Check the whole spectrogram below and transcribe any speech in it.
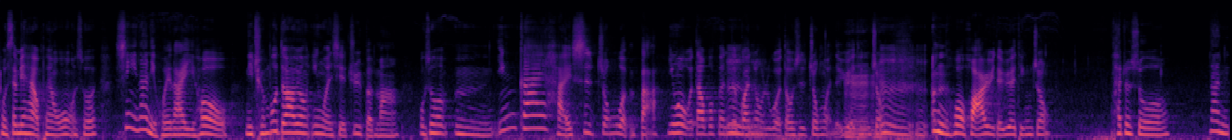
我身边还有朋友问我说：“心怡，那你回来以后，你全部都要用英文写剧本吗？”我说：“嗯，应该还是中文吧，因为我大部分的观众如果都是中文的乐听众，嗯嗯或华语的乐听众，他就说：‘那你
